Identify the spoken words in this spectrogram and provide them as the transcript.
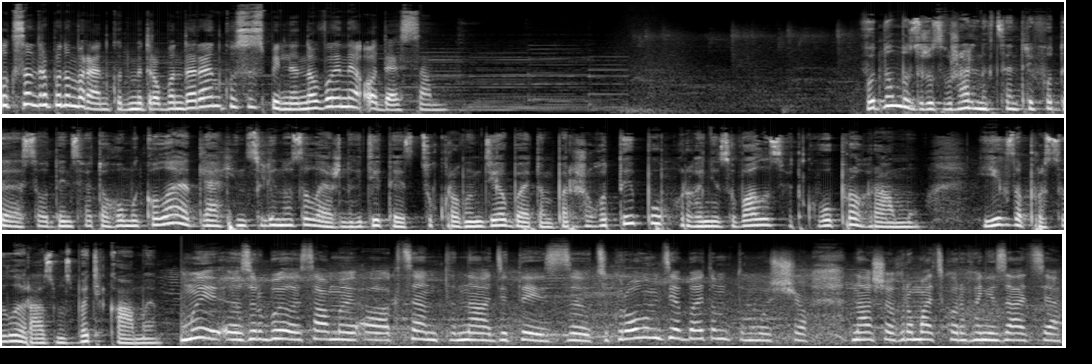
Олександра Пономаренко, Дмитро Бондаренко, Суспільне новини, Одеса. В одному з розважальних центрів Одеси День Святого Миколая для інсулінозалежних дітей з цукровим діабетом першого типу організували святкову програму. Їх запросили разом з батьками. Ми е, зробили саме е, акцент на дітей з цукровим діабетом, тому що наша громадська організація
